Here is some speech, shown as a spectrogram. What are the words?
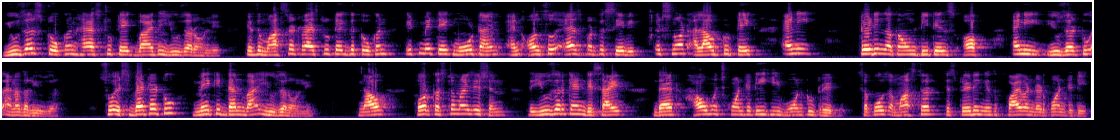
User's token has to take by the user only. If the master tries to take the token, it may take more time and also as per the SEBI, it's not allowed to take any trading account details of any user to another user. So it's better to make it done by user only. Now for customization, the user can decide that how much quantity he want to trade. Suppose a master is trading is 500 quantity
